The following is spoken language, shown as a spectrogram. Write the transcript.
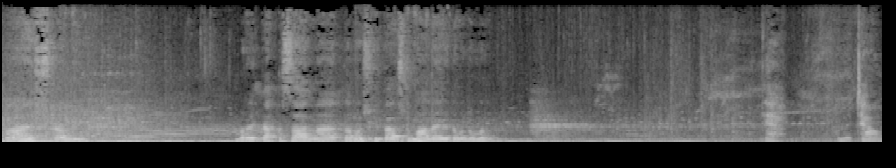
Nice sekali. Mereka ke sana. Terus kita harus ke mana ini teman-teman? There, on the tower.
